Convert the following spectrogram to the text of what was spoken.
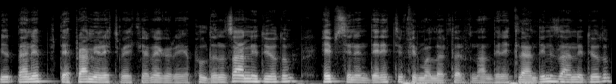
ben hep deprem yönetmeliklerine göre yapıldığını zannediyordum. Hepsinin denetim firmaları tarafından denetlendiğini zannediyordum.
